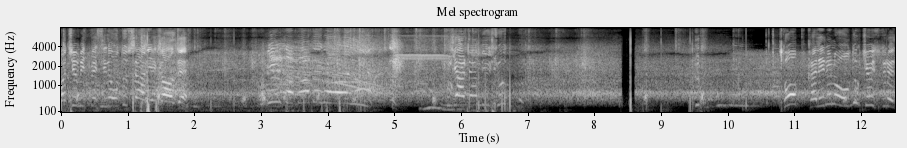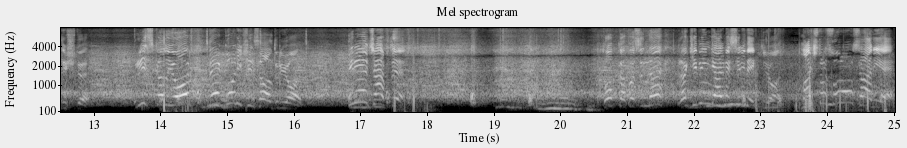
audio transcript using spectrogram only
Maçın bitmesine 30 saniye kaldı. Bir kafa ve gol! Yerden bir şut. Top kalenin oldukça üstüne düştü. Risk alıyor ve gol için saldırıyor. Direğe çarptı. Rakibin gelmesini bekliyor. Maçta son 10 saniye.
